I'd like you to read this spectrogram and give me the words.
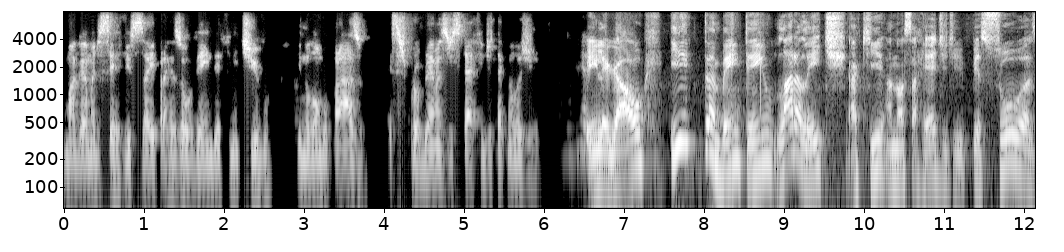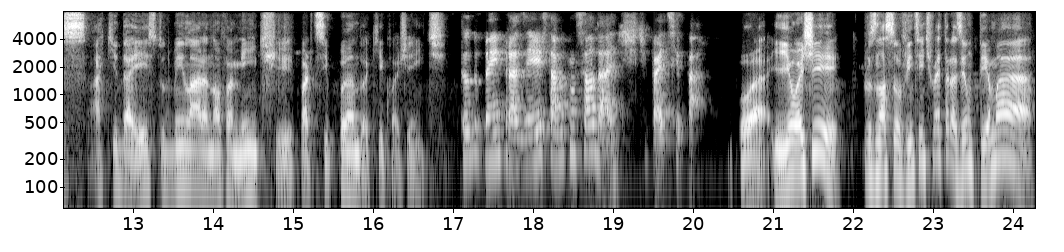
uma gama de serviços aí para resolver em definitivo e no longo prazo esses problemas de staffing de tecnologia. Bem legal. E também tenho Lara Leite aqui, a nossa rede de pessoas aqui da ACE. Tudo bem, Lara, novamente participando aqui com a gente? Tudo bem, prazer. Estava com saudade de participar. Boa. E hoje para os nossos ouvintes, a gente vai trazer um tema,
